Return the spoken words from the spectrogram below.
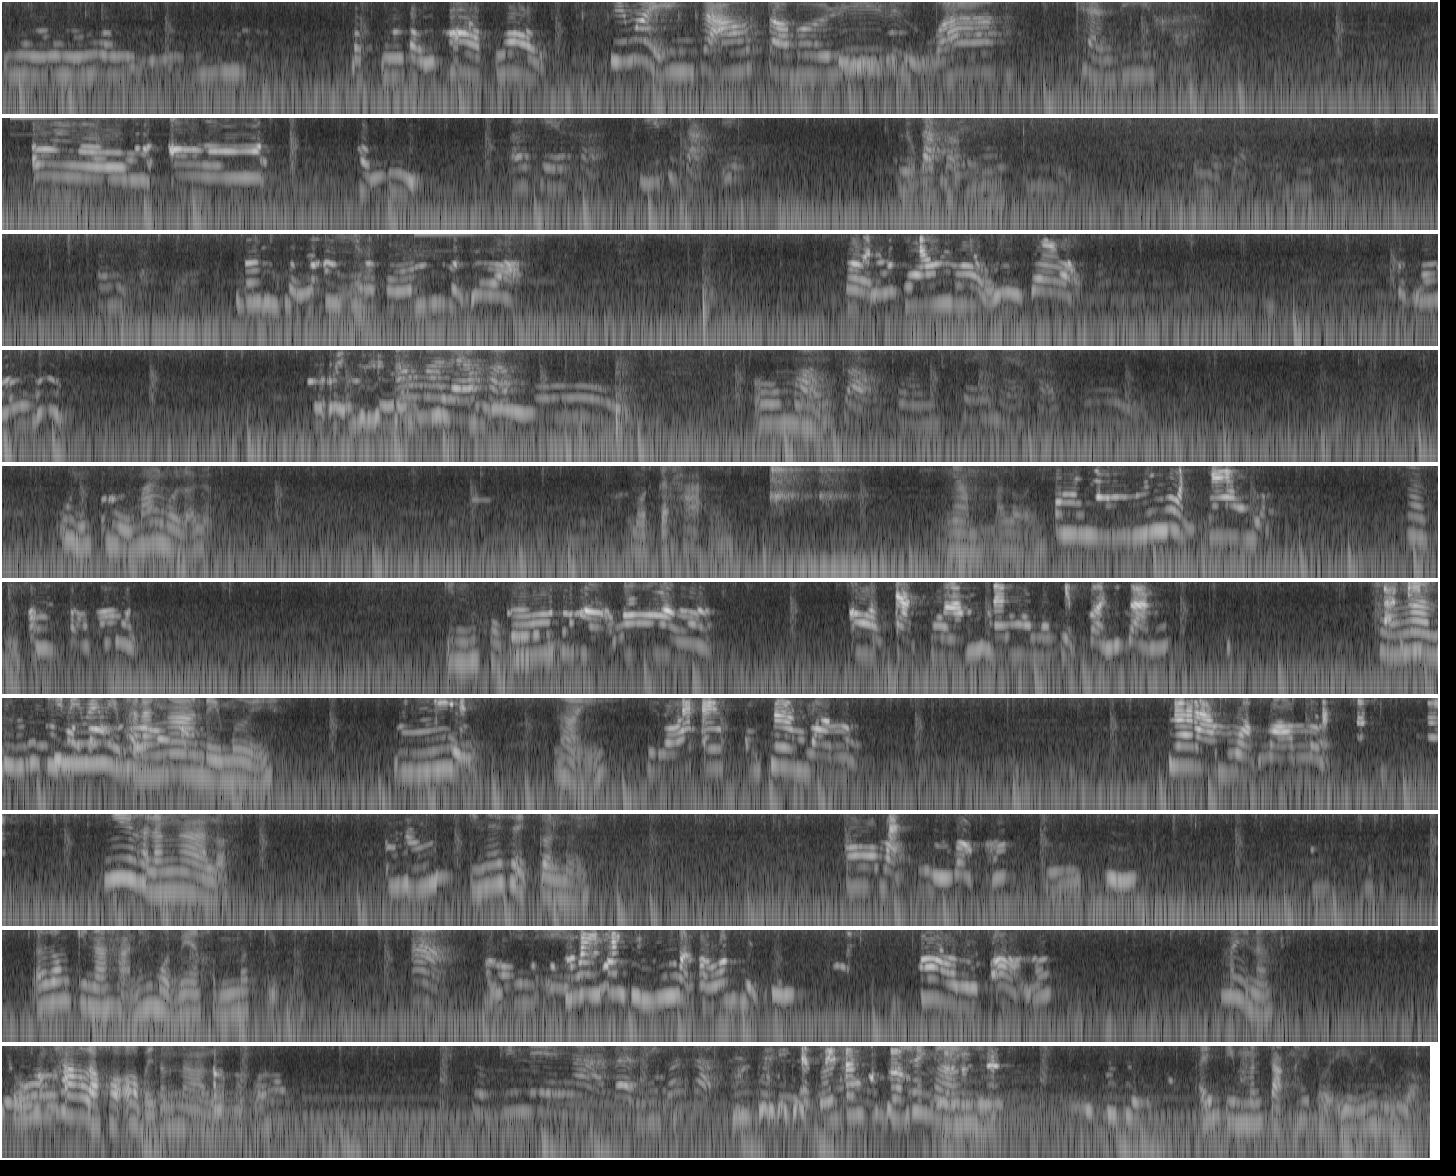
นี่นี่นี่แบบกินไก่ทอดด้วยพี่ใหม่อิงจะเอาสตรอเบอรี่หรือว่าแคนดี้คะ เออเออขันดีโอเคค่ะ พี่จะตักเองเดี๋ยวว่าตักไปเอให้งพี่เดี๋ยวหนูตักไปให้พี่เพราะหนูตักไปแล้วดูดิฉันแล้วก็กินโค้งหมดเลยอะเปิดน้ำแก้วให้แล้วมีแก้วกดแล้วนี่กดไปเลยเอามาแล้วค่ะฟู โอ้ขมาองสองคนใช่ไหมคะฟู อุ้ยหมูไหม้หมดแล้วเนี่ย หมดกระทะเลยงำอร่อยทำไมยังไม่หมดแก้วเนี่ยน่าสิต้องต่อมาหมดกินครบก็เลยสิจะหาว่าออกจากตัวแล้วพนักงานมาเก็บก่อนดีกว่าไหมพนักงานที่นี่ไม่มีพนักงานเลยเมยมีไหนทีร้อยไอ้ไอ้เสื้อดำอะเสื้อดำหมวกดำอะนี่พนักงานเหรอ อือฮึกินให้เสร็จก่อนเมยก็แบบถึงบอกอะอืมอืมแล้วต้องกินอาหารให้หมดไม่งั้นเขาไม่มาเก็บนะ อะหนูกินเองไม่ถ้ากินทั้งหมดเขาก็เผ็ดเลยพ่อรู้ออกแล้วไม่นะโต๊ะข้างๆเราเขาออกไปตั้งนานแล้วเขาก็หนูกินเองอะ แบบนี้ก็จับให้คนไม่อื่นเผ็ดไม่ ต้องเครื่องใช่ไง ไอติมมันตักให้ตัวเองไม่รู้เหรอ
